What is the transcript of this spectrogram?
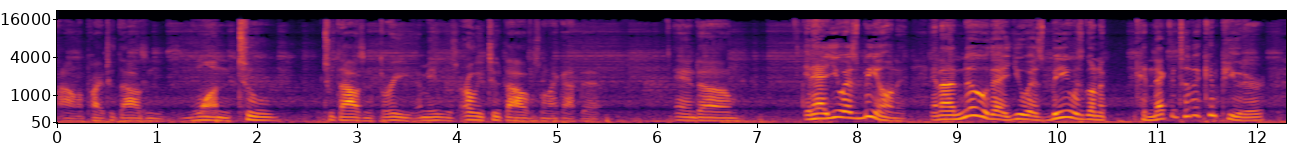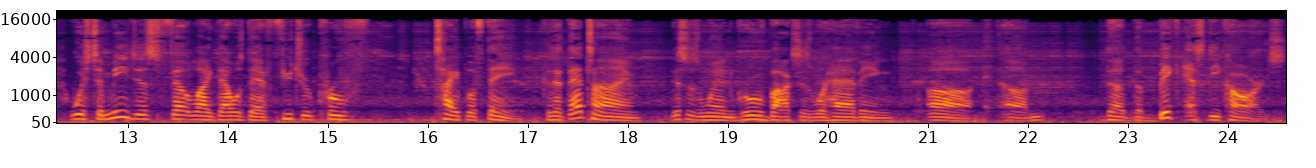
I don't know, probably 2001, 2, 2003. I mean, it was early 2000s when I got that, and um, it had USB on it, and I knew that USB was going to connect it to the computer, which to me just felt like that was that future-proof type of thing. Because at that time, this is when groove boxes were having uh, um, the the big SD cards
